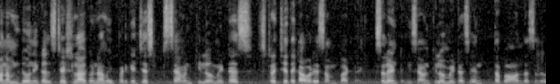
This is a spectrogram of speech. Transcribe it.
మనం డోనికల్ స్టేషన్ లాగున్నాం ఇప్పటికీ జస్ట్ సెవెన్ కిలోమీటర్స్ స్ట్రెచ్ అయితే కవర్ చేసాం. బట్ ఎక్సలెంట్ ఈ సెవెన్ కిలోమీటర్స్ ఎంత బాగుంది అసలు.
